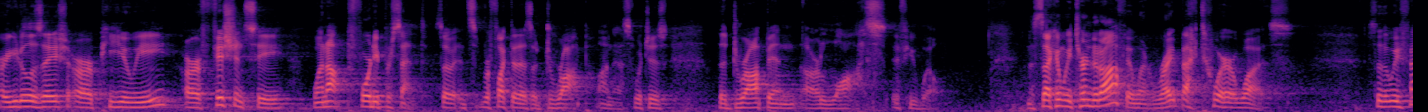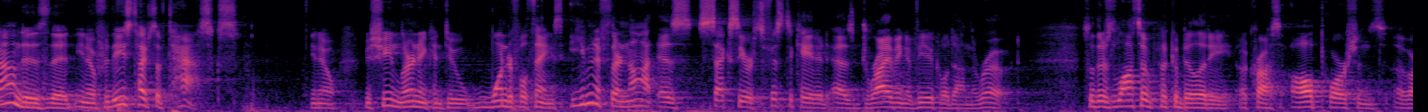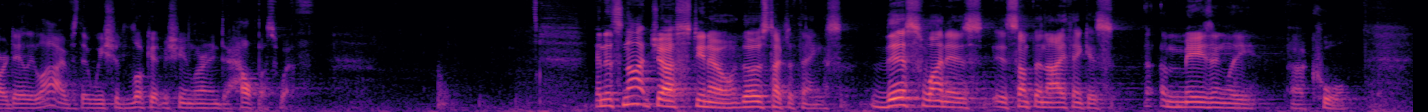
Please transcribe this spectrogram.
our utilization, our PUE, our efficiency went up 40%. So it's reflected as a drop on this, which is the drop in our loss, if you will. And the second we turned it off, it went right back to where it was. So that we found is that, you know, for these types of tasks, you know, machine learning can do wonderful things, even if they're not as sexy or sophisticated as driving a vehicle down the road. So there's lots of applicability across all portions of our daily lives that we should look at machine learning to help us with. And it's not just, you know, those types of things. This one is, is something I think is amazingly uh, cool.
